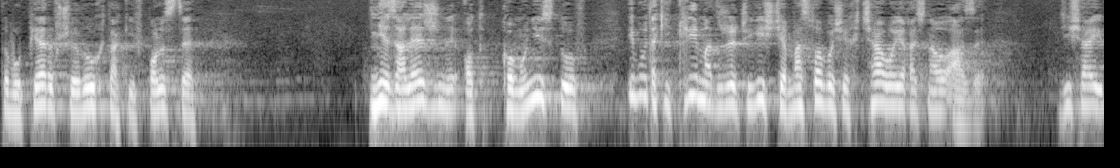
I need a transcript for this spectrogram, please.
to był pierwszy ruch taki w Polsce niezależny od komunistów i był taki klimat, że rzeczywiście masowo się chciało jechać na oazę. Dzisiaj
